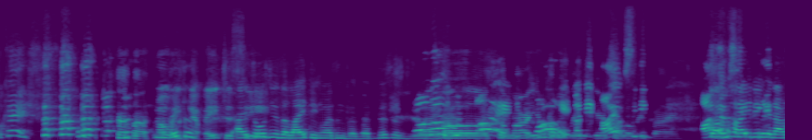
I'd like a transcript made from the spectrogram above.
Okay. no we can't wait to see. I told you the lighting wasn't good, but this is No, what I. no. oh, fine, Samara, it's you're fine. probably, I mean, you're probably seen- fine. I So I'm hiding in our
